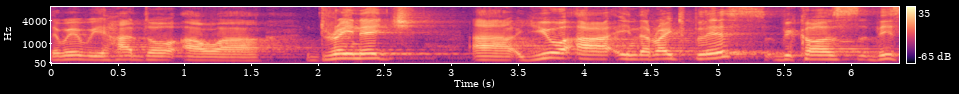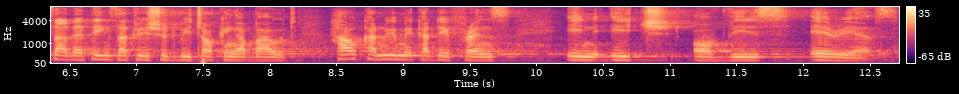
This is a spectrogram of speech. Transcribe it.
the way we handle our drainage. Uh, you are in the right place because these are the things that we should be talking about. How can we make a difference in each of these areas?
